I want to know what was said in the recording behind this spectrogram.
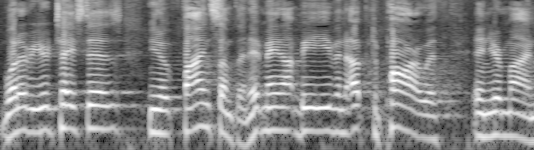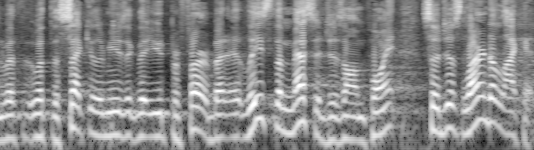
Whatever your taste is, you know, find something. It may not be even up to par with in your mind with, with the secular music that you'd prefer, but at least the message is on point, so just learn to like it.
